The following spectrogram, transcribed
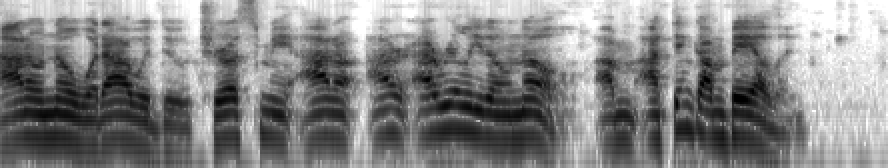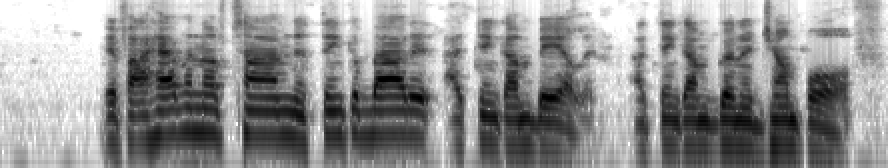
I don't know what I would do. Trust me, I don't I, I really don't know. I'm I think I'm bailing. if I have enough time to think about it, I think I'm bailing. I think I'm gonna jump off.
